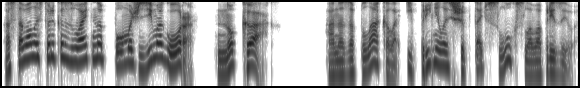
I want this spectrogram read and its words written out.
Оставалось только звать на помощь Зимогора. Но как? Она заплакала и принялась шептать вслух слова призыва.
